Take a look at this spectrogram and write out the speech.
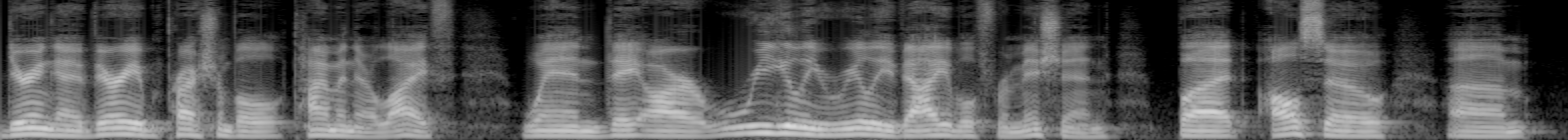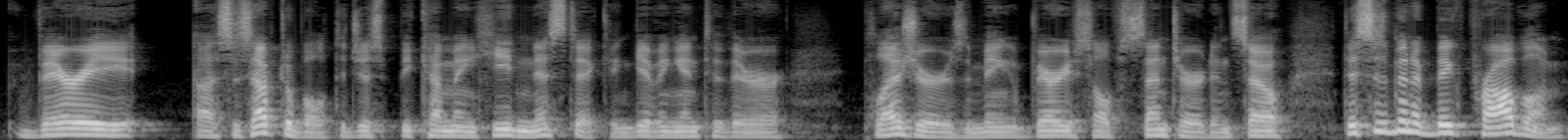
during a very impressionable time in their life when they are really, really valuable for mission, but also um, very uh, susceptible to just becoming hedonistic and giving into their pleasures and being very self-centered. And so this has been a big problem.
